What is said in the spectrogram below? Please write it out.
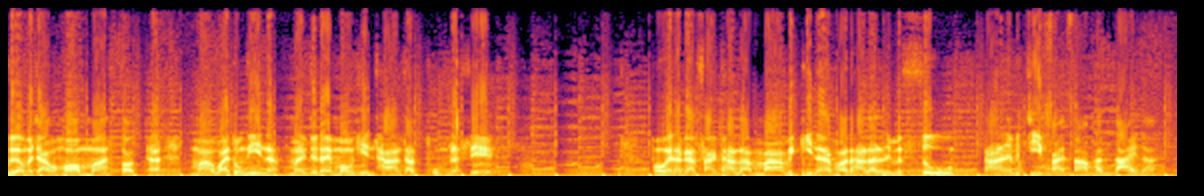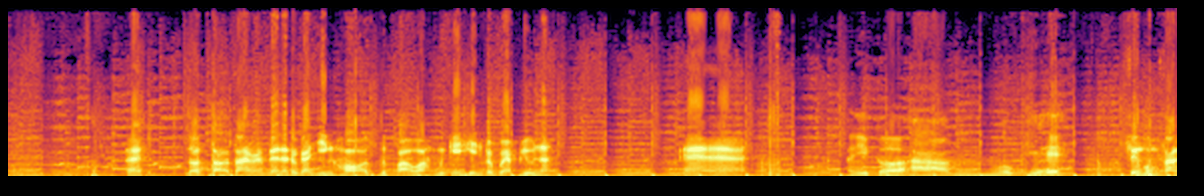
ผื่อมันจะเอาฮอมมาสอดอะมาไว้ตรงนี้นะมันจะได้มองเห็นฐานทัพผมนะเซ่ผมก็ทำการสร้างฐานราบมาไม่กี่นะ เพราะฐานราบเนี่ยมันสู้ฐานเนี่ยเป็นจีฝ่ายสามพันได้นะเอ๊ะรถต่อต้านการแสดงและต้องการยิงฮอหรือเปล่าวะเมื่อกี้เห็นแวบๆอยู่นะอ่าอันนี้ก็อ่าโอเค ซึ่งผมสร้าง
